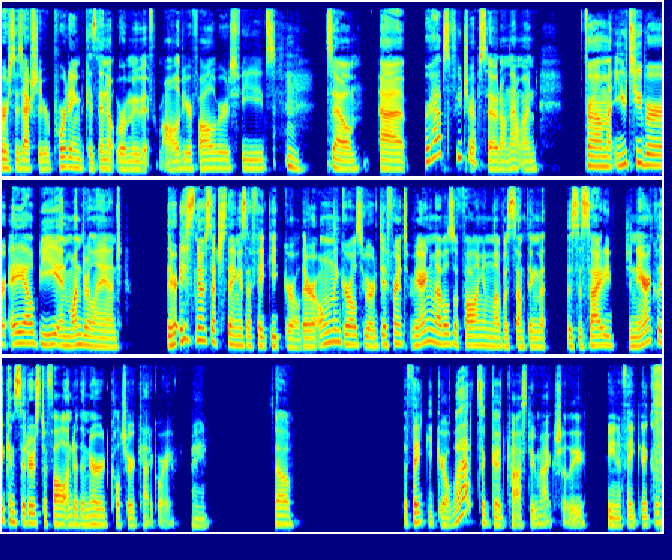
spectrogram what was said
versus actually reporting because then it will remove it from all of your followers' feeds. Hmm. So uh, perhaps a future episode on that one. From YouTuber ALB in Wonderland, there is no such thing as a fake geek girl. There are only girls who are different, varying levels of falling in love with something that the society generically considers to fall under the nerd culture category. right. So, the fake geek girl. Well, that's a good costume, actually. Being a fake geek girl.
